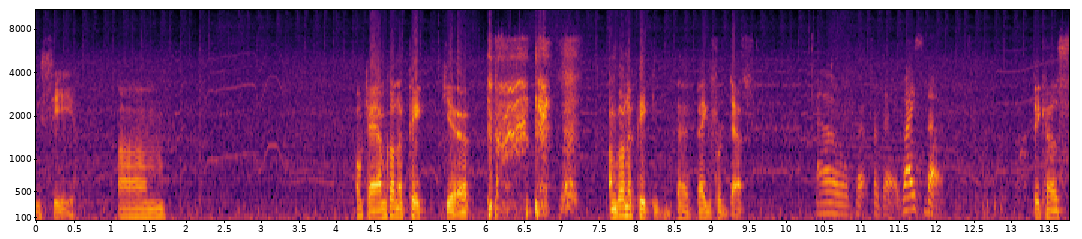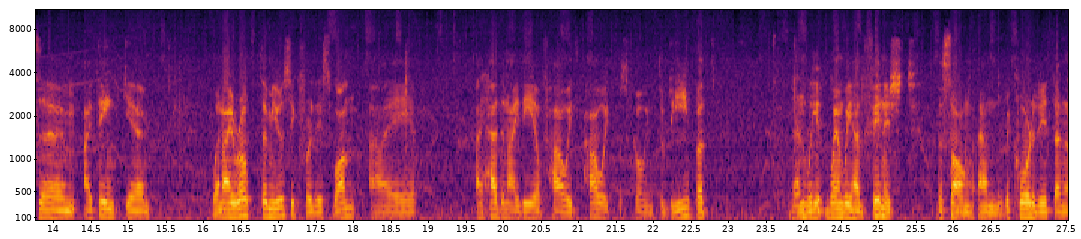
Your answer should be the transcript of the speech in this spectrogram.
me see. Um, okay, I'm gonna pick. Uh, I'm gonna pick uh, "Beg for Death" Oh, but for the why is that? because um, I think um, when I wrote the music for this one, I I had an idea of how it how it was going to be, but then we when we had finished the song and recorded it, and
